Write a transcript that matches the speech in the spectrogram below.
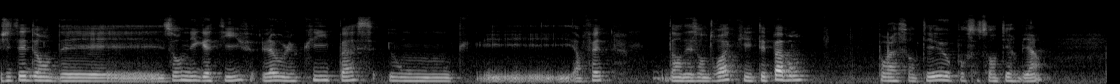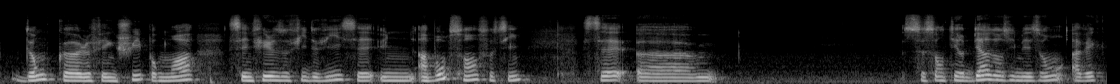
j'étais dans des zones négatives, là où le QI passe, et, en fait, dans des endroits qui n'étaient pas bons pour la santé ou pour se sentir bien. Donc, euh, le feng shui, pour moi, c'est une philosophie de vie, c'est un bon sens aussi. C'est euh, se sentir bien dans une maison avec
